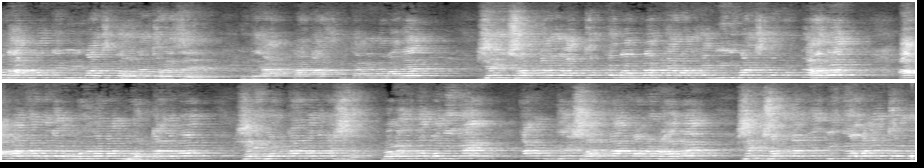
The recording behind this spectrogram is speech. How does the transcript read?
প্রধানমন্ত্রী নির্বাচিত হতে চলেছে কিন্তু একটা কাজ কি জানেন আমাদের? সেই সরকারের রাজ্যকে মেম্বারকে আমাদেরকে নির্বাচিত করতে হবে। আমরা আমাদের মূল্যবান ভোটটা দেব, সেই ভোটটা স- নরেন্দ্র মোদীকে। কারণ যে সরকার গঠন হবে, সেই সরকারকে দ্বিতীয়বারের জন্য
